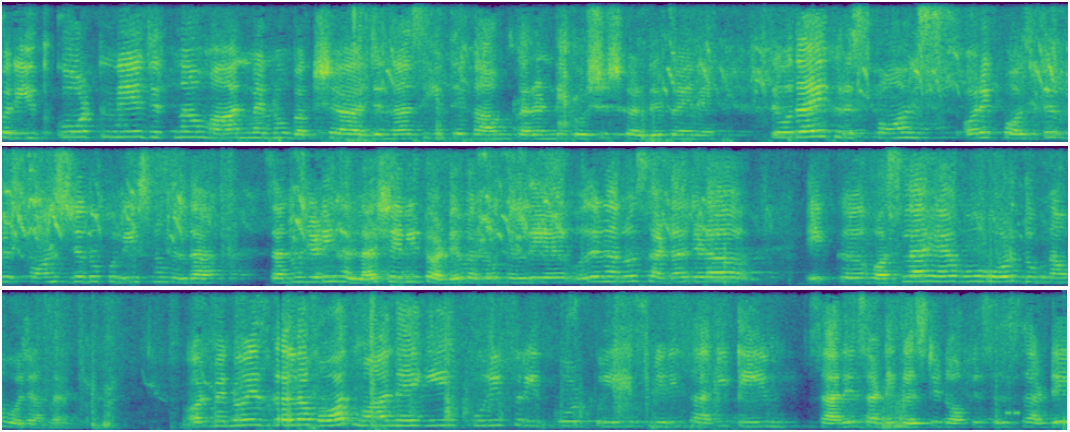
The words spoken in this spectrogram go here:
ਫਰੀਦਕੋਟ ਨੇ ਜਿੰਨਾ ਮਾਨ ਮੈਨੂੰ ਬਖਸ਼ਿਆ, ਜਿੰਨਾ ਅਸੀਂ ਇੱਥੇ ਕੰਮ ਕਰਨ ਦੀ ਕੋਸ਼ਿਸ਼ ਕਰਦੇ ਪਏ ਨੇ, ਤੇ ਉਹਦਾ ਇੱਕ ਰਿਸਪੌਂਸ ਔਰ ਇੱਕ ਪੋਜ਼ਿਟਿਵ ਰਿਸਪੌਂਸ ਜਦੋਂ ਪੁਲਿਸ ਨੂੰ ਮਿਲਦਾ ਸਾਨੂੰ ਜਿਹੜੀ ਹੱਲਾਸ਼ੇਰੀ ਤੁਹਾਡੇ ਵੱਲੋਂ ਮਿਲਦੀ ਹੈ, ਉਹਦੇ ਨਾਲੋਂ ਸਾਡਾ ਜਿਹੜਾ ਇੱਕ ਹੌਸਲਾ ਹੈ, ਉਹ ਹੋਰ ਦੁੱਗਣਾ ਹੋ ਜਾਂਦਾ ਹੈ। ਔਰ ਮੈਨੂੰ ਇਸ ਗੱਲ ਦਾ ਬਹੁਤ ਮਾਣ ਹੈ ਕਿ ਪੂਰੀ ਫਰੀਦਕੋਟ ਪੁਲਿਸ, ਮੇਰੀ ਸਾਰੀ ਟੀਮ, ਸਾਰੇ ਸਾਡੇ ਗਸਟਡ ਆਫੀਸਰਸ ਸਾਡੇ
